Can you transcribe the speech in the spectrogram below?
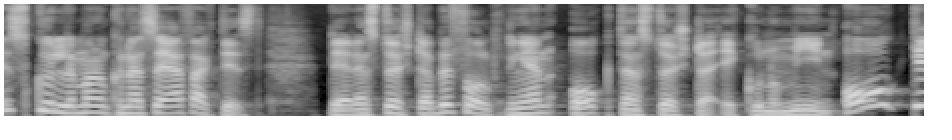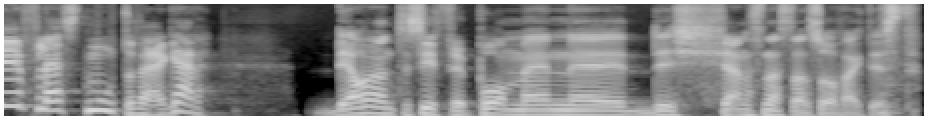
Det skulle man kunna säga faktiskt. Det är den största befolkningen och den största ekonomin. Och det är flest motorvägar. Det har jag inte siffror på, men eh, det känns nästan så faktiskt.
